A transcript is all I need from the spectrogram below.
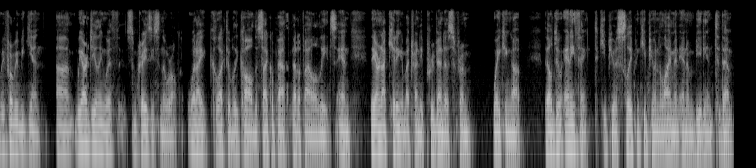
before we begin, um, we are dealing with some crazies in the world, what I collectively call the psychopath pedophile elites. And they are not kidding about trying to prevent us from waking up. They'll do anything to keep you asleep and keep you in alignment and obedient to them.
